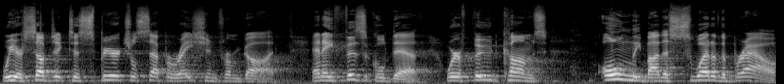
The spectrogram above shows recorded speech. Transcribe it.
We are subject to spiritual separation from God and a physical death, where food comes only by the sweat of the brow,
